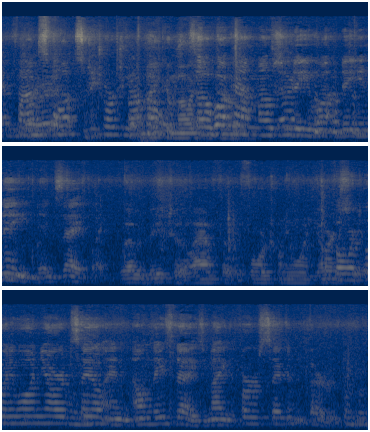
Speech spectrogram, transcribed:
And find spots to charge my Make a dollars. motion So what kind of motion do you want, do you need exactly? Well, would be to allow for the four twenty-one yard For sale. twenty-one yard mhm. sale and on these days, May the first, second, and third. Mhm.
